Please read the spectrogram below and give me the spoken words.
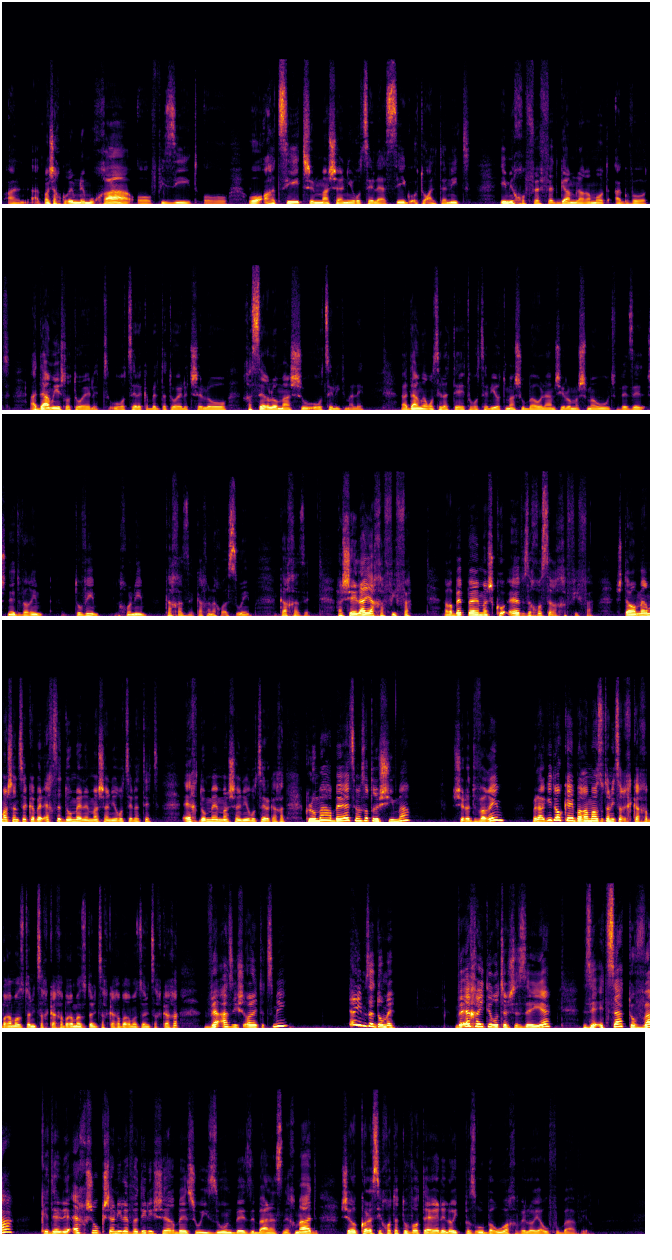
מה שאנחנו קוראים נמוכה, או פיזית, או, או ארצית של מה שאני רוצה להשיג, או תועלתנית, אם היא חופפת גם לרמות הגבוהות. אדם יש לו תועלת, הוא רוצה לקבל את התועלת שלו, חסר לו משהו, הוא רוצה להתמלא. האדם גם רוצה לתת, הוא רוצה להיות משהו בעולם שיהיה לו משמעות, וזה שני דברים טובים, נכונים. ככה זה, ככה אנחנו עשויים, ככה זה. השאלה היא החפיפה. הרבה פעמים מה שכואב זה חוסר החפיפה. שאתה אומר, מה שאני רוצה לקבל, איך זה דומה למה שאני רוצה לתת? איך דומה מה שאני רוצה לקחת? כלומר, בעצם לעשות רשימה של הדברים, ולהגיד, אוקיי, ברמה הזאת אני צריך ככה, ברמה הזאת אני צריך ככה, ברמה הזאת אני צריך ככה, ברמה הזאת אני צריך ככה, ואז לשאול את עצמי, האם זה דומה? ואיך הייתי רוצה שזה יהיה? זה עצה טובה כדי איכשהו, כשאני לבדי, להישאר באיזשהו איזון, באיזה בלנס נחמד, שכל השיחות הטובות האלה לא יתפזרו ברוח ולא יעופו באוויר.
